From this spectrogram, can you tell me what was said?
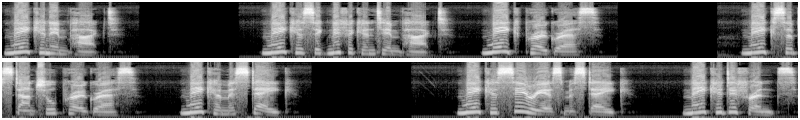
Make an impact. Make a significant impact. Make progress. Make substantial progress. Make a mistake. Make a serious mistake. Make a difference.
